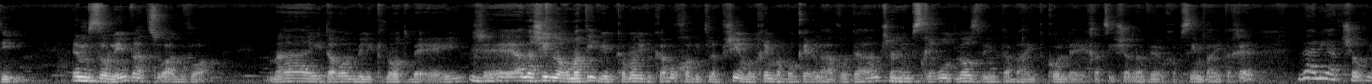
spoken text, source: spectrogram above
D? הם זולים והתשואה גבוהה. מה היתרון בלקנות ב-A? שאנשים נורמטיביים כמוני וכמוך מתלבשים, הולכים בבוקר לעבודה, משלמים שכירות, לא עוזבים את הבית כל אה, חצי שנה ומחפשים בית אחר, ועליית שווי.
